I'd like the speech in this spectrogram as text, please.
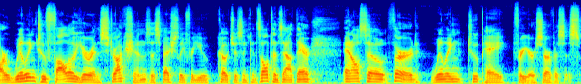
are willing to follow your instructions, especially for you coaches and consultants out there. And also, third, willing to pay for your services.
